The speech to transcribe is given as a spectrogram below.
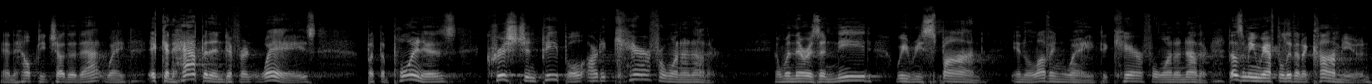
and helped each other that way. It can happen in different ways, but the point is, Christian people are to care for one another. And when there is a need, we respond in a loving way to care for one another. Doesn't mean we have to live in a commune,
